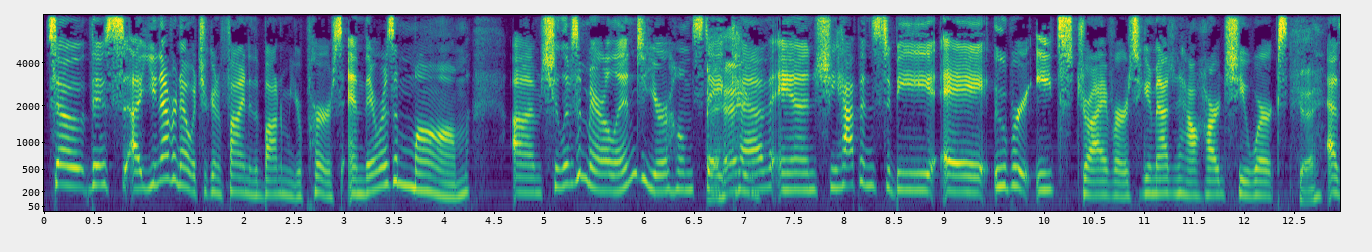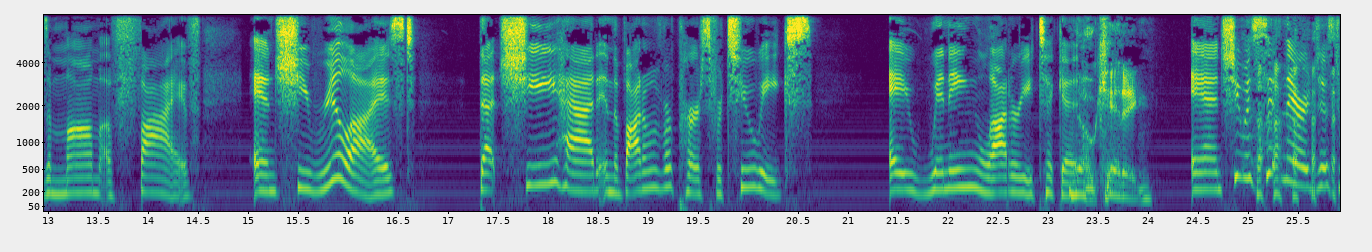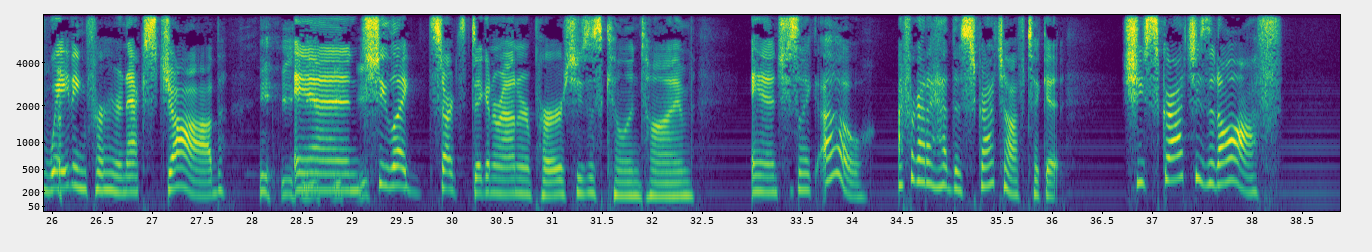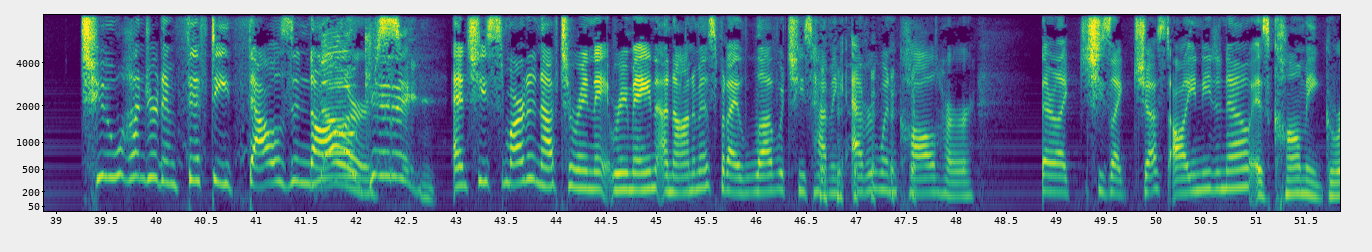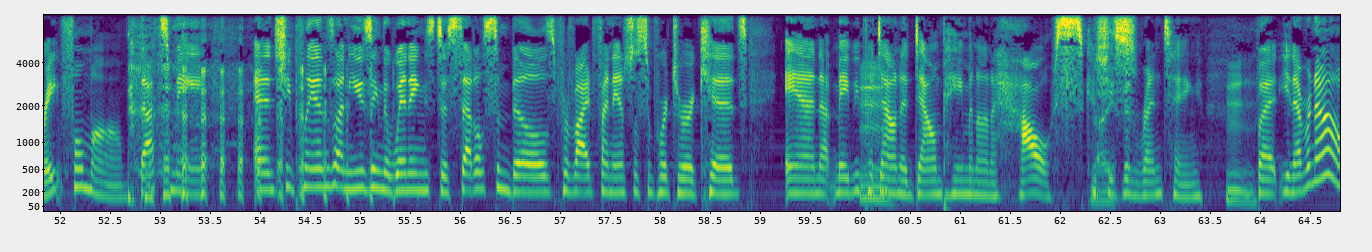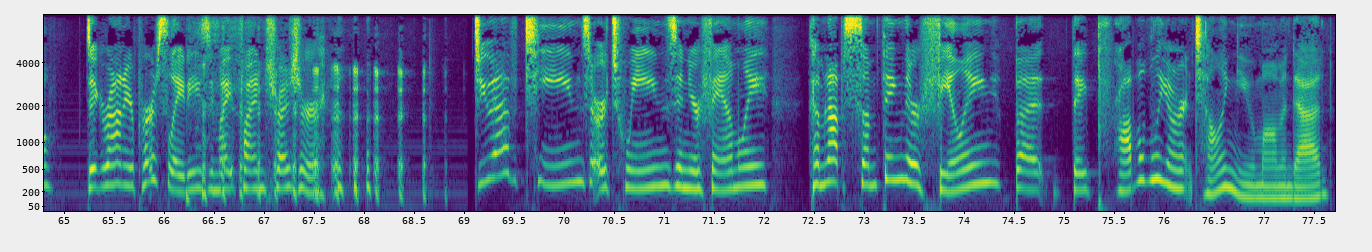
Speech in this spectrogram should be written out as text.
So this, uh, you never know what you're going to find in the bottom of your purse. And there was a mom. Um, she lives in Maryland, your home state, Hey. Kev, and she happens to be a Uber Eats driver. So you can imagine how hard she works Okay. as a mom of five. And she realized that she had in the bottom of her purse for two weeks a winning lottery ticket No kidding. and she was sitting there just waiting for her next job and she like starts digging around in her purse she's just killing time and she's like oh i forgot i had this scratch off ticket she scratches it off $250,000. No kidding. And she's smart enough to rena- remain anonymous, but I love what she's having everyone call her. They're like, she's like, just all you need to know is call me Grateful Mom. That's me. and she plans on using the winnings to settle some bills, provide financial support to her kids, and uh, maybe put down a down payment on a house because she's been renting. But you never know. Dig around in your purse, ladies. You might find treasure. Do you have teens or tweens in your family coming up something they're feeling, but they probably aren't telling you, mom and dad?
